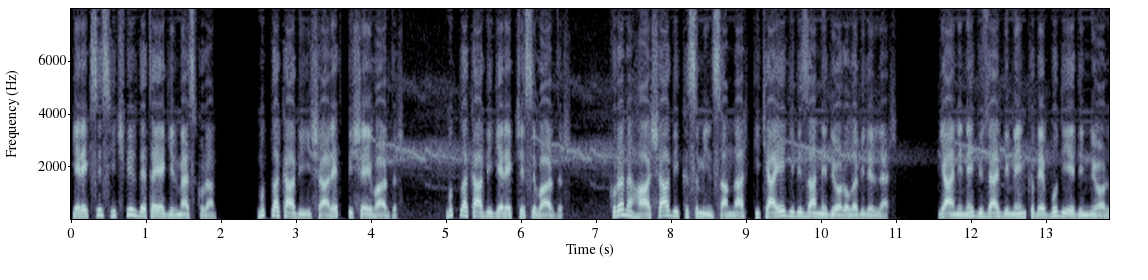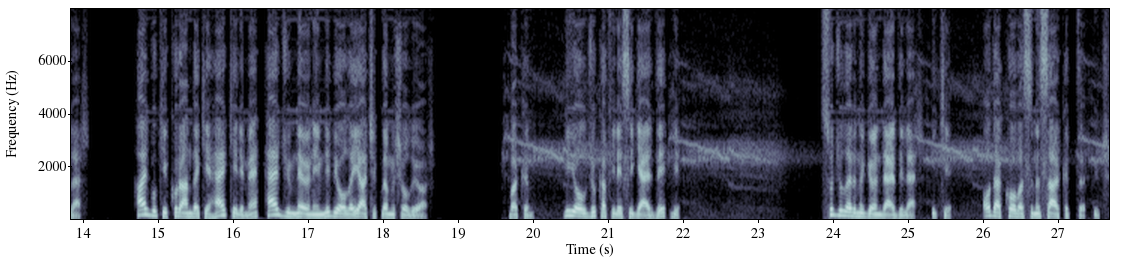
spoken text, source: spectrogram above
Gereksiz hiçbir detaya girmez Kur'an. Mutlaka bir işaret, bir şey vardır. Mutlaka bir gerekçesi vardır. Kur'an'ı haşa bir kısım insanlar, hikaye gibi zannediyor olabilirler. Yani ne güzel bir menkıbe bu diye dinliyorlar. Halbuki Kur'an'daki her kelime, her cümle önemli bir olayı açıklamış oluyor. Bakın. Bir yolcu kafilesi geldi, bir. Sucularını gönderdiler, 2. O da kovasını sarkıttı, 3.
